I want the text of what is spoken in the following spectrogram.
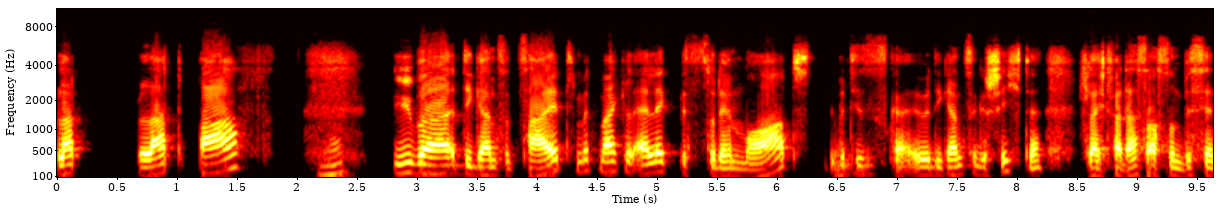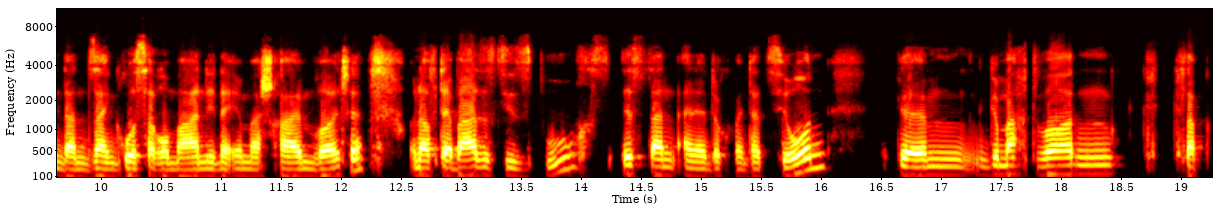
Blood, Bloodbath. Ja. Über die ganze Zeit mit Michael Alec bis zu dem Mord, über dieses, über die ganze Geschichte. Vielleicht war das auch so ein bisschen dann sein großer Roman, den er immer schreiben wollte. Und auf der Basis dieses Buchs ist dann eine Dokumentation ähm, gemacht worden, Club,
